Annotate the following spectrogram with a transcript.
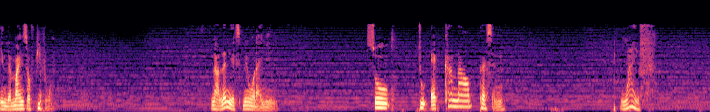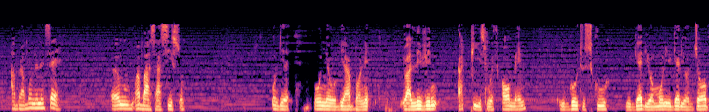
in the minds of people. Now, let me explain what I mean. So, to a carnal person, life sɛ um, you are living at peace with all men you go to school you get your money you get your job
